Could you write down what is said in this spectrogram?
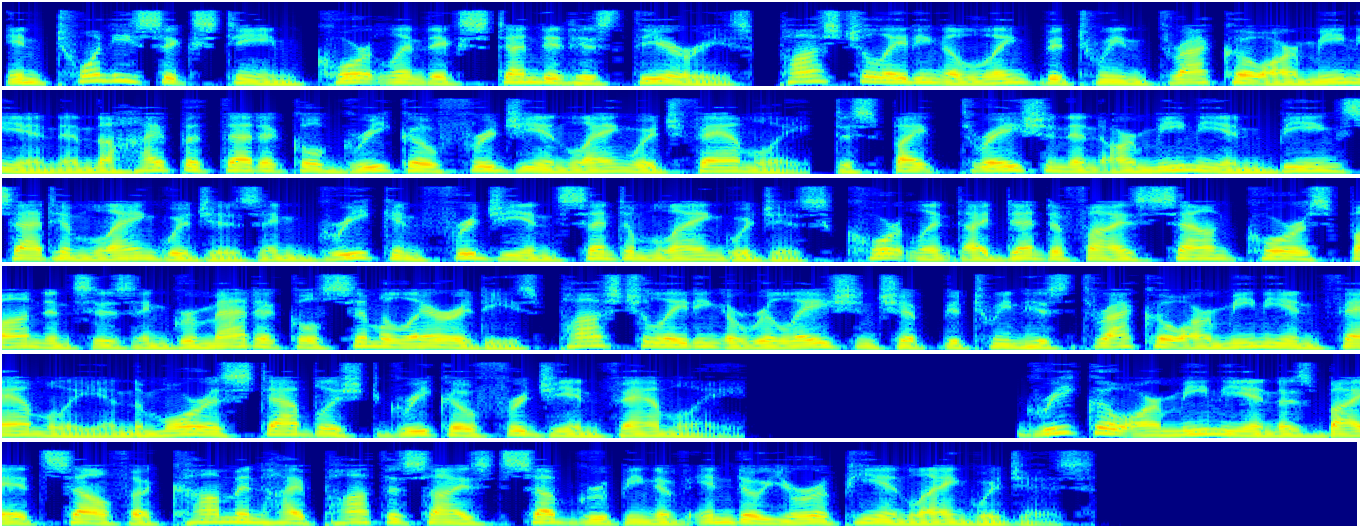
In 2016 Kortlandt extended his theories, postulating a link between Thraco-Armenian and the hypothetical Greco-Phrygian language family, despite Thracian and Armenian being Satem languages and Greek and Phrygian Centum languages Kortlandt identifies sound correspondences and grammatical similarities postulating a relationship between his Thraco-Armenian family and the more established Greco-Phrygian family. Greco-Armenian is by itself a common hypothesized subgrouping of Indo-European languages.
